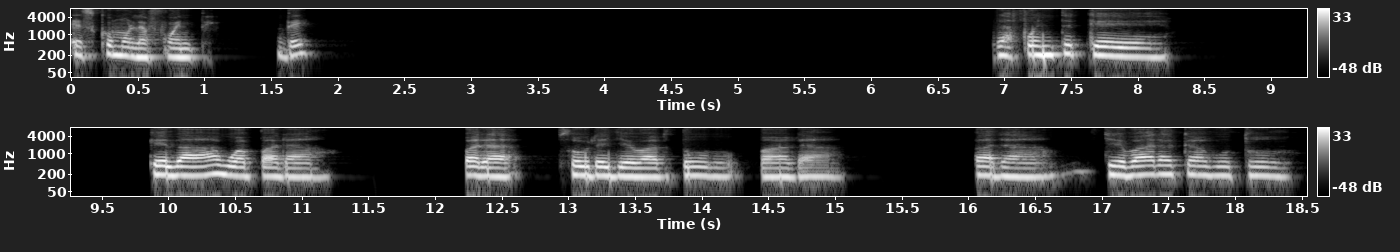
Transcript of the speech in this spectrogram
Es como la fuente de... La fuente que, que da agua para, para sobrellevar todo, para, para llevar a cabo todo.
